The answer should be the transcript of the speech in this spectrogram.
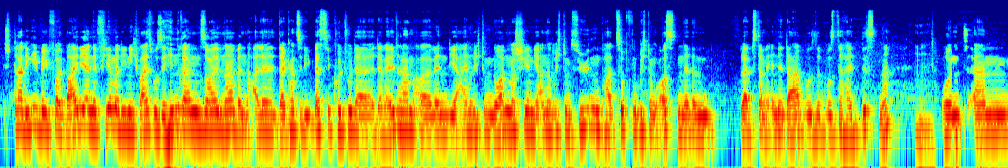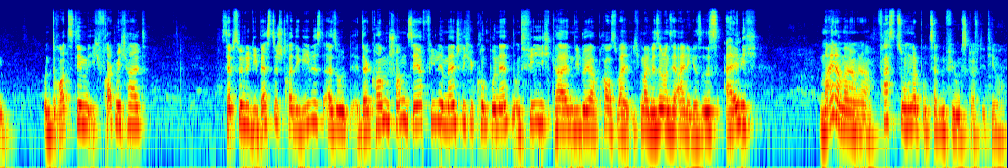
Strategie bin ich voll bei dir. Eine Firma, die nicht weiß, wo sie hinrennen soll, ne? wenn alle, da kannst du die beste Kultur der, der Welt haben, aber wenn die einen Richtung Norden marschieren, die anderen Richtung Süden, ein paar Zupfen Richtung Osten, ne? dann bleibst du am Ende da, wo, wo du halt bist. Ne? Mhm. Und, ähm, und trotzdem, ich frage mich halt, selbst wenn du die beste Strategie bist, also da kommen schon sehr viele menschliche Komponenten und Fähigkeiten, die du ja brauchst, weil ich meine, wir sind uns ja einig, es ist eigentlich meiner Meinung nach fast zu 100% ein Führungskräfte-Thema.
